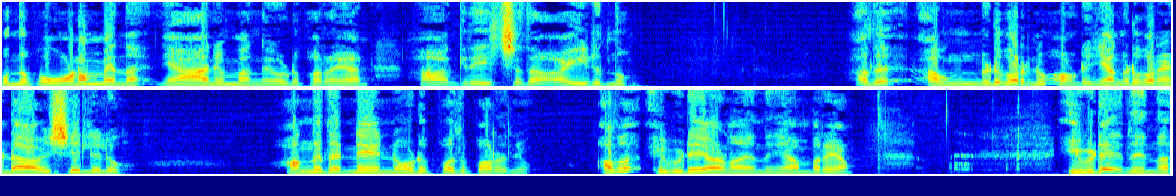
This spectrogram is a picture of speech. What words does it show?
ഒന്ന് പോകണം എന്ന് ഞാനും അങ്ങയോട് പറയാൻ ആഗ്രഹിച്ചതായിരുന്നു. അത് അങ്ങോട്ട് പറഞ്ഞു അതുകൊണ്ട് ഞാൻ അങ്ങോട്ട് പറയേണ്ട ആവശ്യമില്ലല്ലോ. അങ്ങ് തന്നെ എന്നോട് ഇപ്പോൾ അത് പറഞ്ഞു. അത് എവിടെയാണ് എന്ന് ഞാൻ പറയാം. ഇവിടെ നിന്ന്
